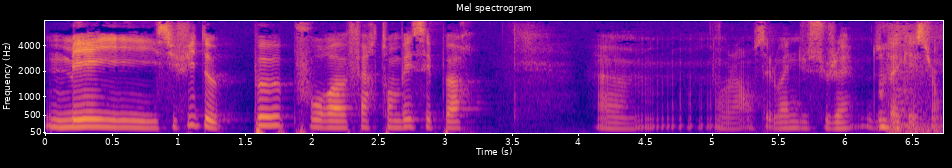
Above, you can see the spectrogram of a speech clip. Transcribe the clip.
mais il suffit de peu pour euh, faire tomber ces peurs. Euh, voilà, on s'éloigne du sujet, de ta question.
